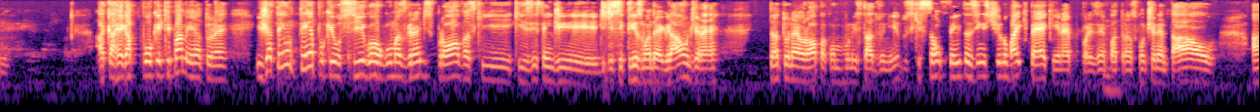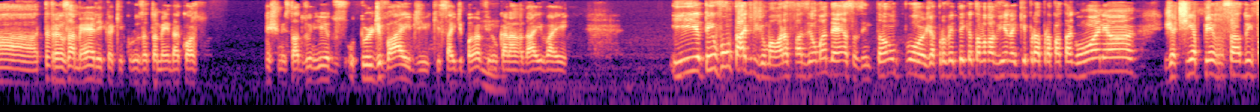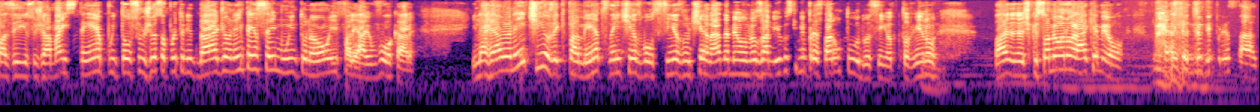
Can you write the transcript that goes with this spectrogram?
a carregar pouco equipamento, né? E já tem um tempo que eu sigo algumas grandes provas que, que existem de, de ciclismo underground, né? Tanto na Europa como nos Estados Unidos, que são feitas em estilo bikepacking, né? Por exemplo, a Transcontinental, a Transamérica, que cruza também da costa nos Estados Unidos, o Tour Divide, que sai de Banff hum. no Canadá e vai. E eu tenho vontade de uma hora fazer uma dessas. Então, pô, já aproveitei que eu tava vindo aqui pra, pra Patagônia, já tinha pensado em fazer isso já há mais tempo, então surgiu essa oportunidade, eu nem pensei muito não e falei, ah, eu vou, cara. E na real eu nem tinha os equipamentos, nem tinha as bolsinhas, não tinha nada, meu, meus amigos que me emprestaram tudo, assim, eu tô vindo. É. Acho que só meu anorak é meu. é tudo emprestado.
